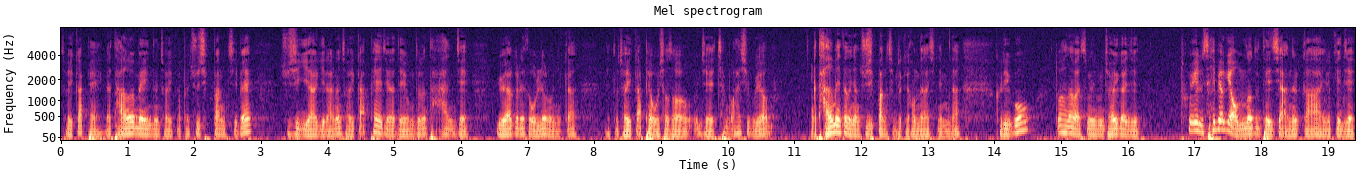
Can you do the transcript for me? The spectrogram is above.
저희 카페, 그러니까 다음에 있는 저희 카페 주식방집의 주식 이야기라는 저희 카페에 제가 내용들은 다 이제 요약을 해서 올려놓으니까 또 저희 카페 오셔서 이제 참고하시고요. 다음에도 그냥 주식방집 이렇게 검색하시면 됩니다. 그리고 또 하나 말씀드리면 저희가 이제 토요일 새벽에 업로드 되지 않을까 이렇게 이제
